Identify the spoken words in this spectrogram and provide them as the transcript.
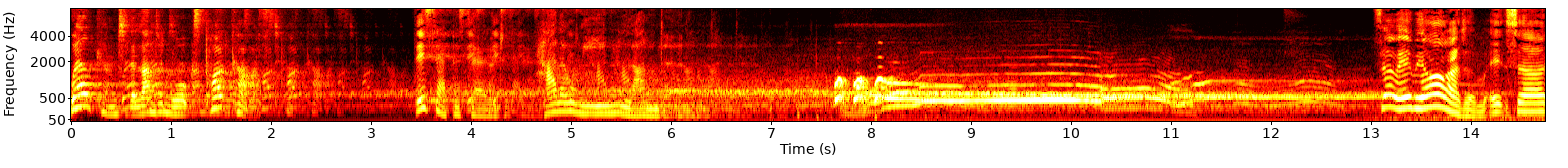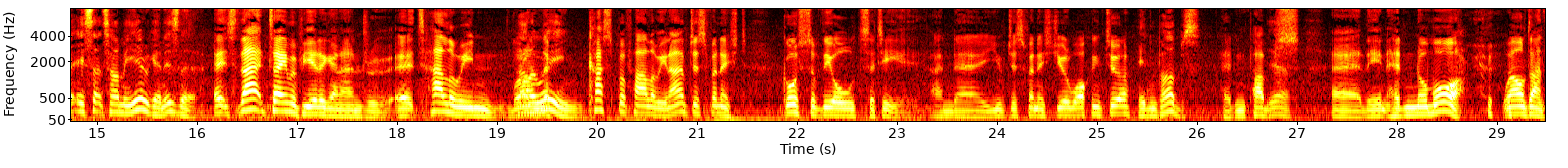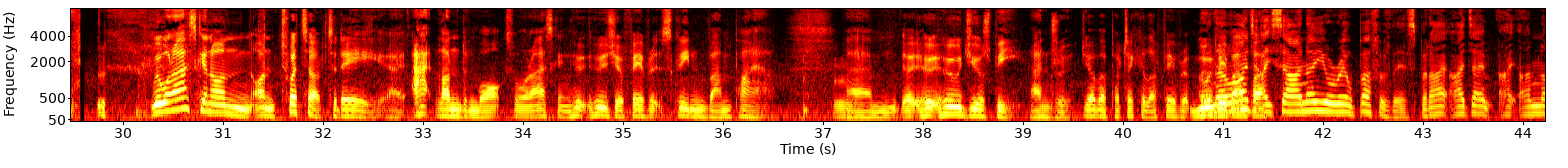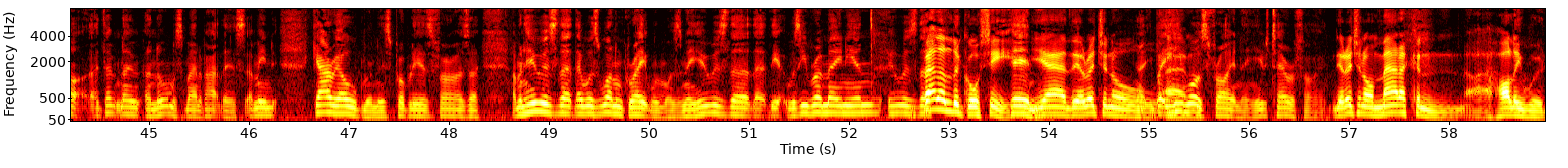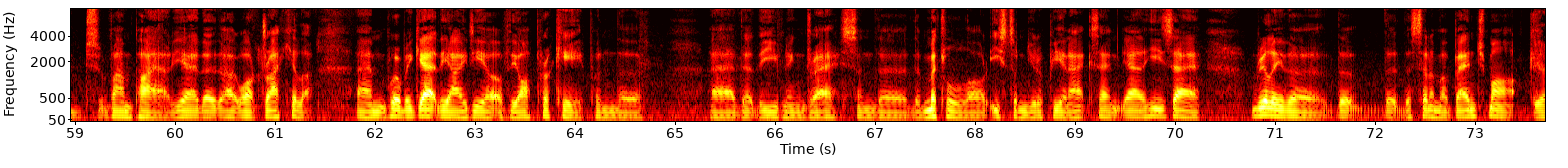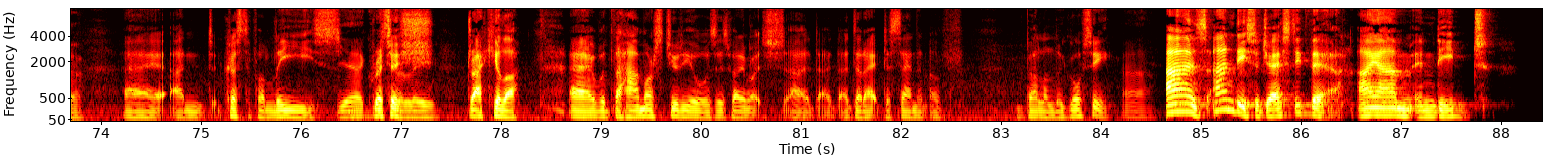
Welcome to the London Walks podcast. This episode, Halloween London. So here we are, Adam. It's uh, it's that time of year again, isn't it? It's that time of year again, Andrew. It's Halloween. We're on Halloween. the cusp of Halloween. I've just finished Ghosts of the Old City, and uh, you've just finished your walking tour. Hidden pubs. Hidden pubs. Uh, they ain't hidden no more. Well done. We were asking on, on Twitter today, uh, at London Walks, we were asking who, who's your favourite screen vampire? Um, who, who would yours be, Andrew? Do you have a particular favourite movie oh, no, I, d- vampire? I, so I know you're a real buff of this, but I, I don't. I, I'm not. I don't know an enormous amount about this. I mean, Gary Oldman is probably as far as I. I mean, who was that? There was one great one, wasn't he? Who was the? the, the was he Romanian? Who was the? Bela Lugosi. Him. Yeah, the original. but he um, was frightening. He was terrifying. the original American uh, Hollywood vampire, yeah, the, uh, or Dracula, um, where we get the idea of the opera cape and the, uh, the the evening dress and the, the Middle or Eastern European accent. Yeah, he's uh, really the, the, the, the cinema benchmark. Yeah. Uh, and Christopher Lee's Yeah, Christopher British Lee. Dracula uh, with the Hammer Studios is very much a, a, a direct descendant of Bela Lugosi. As Andy suggested there, I am indeed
